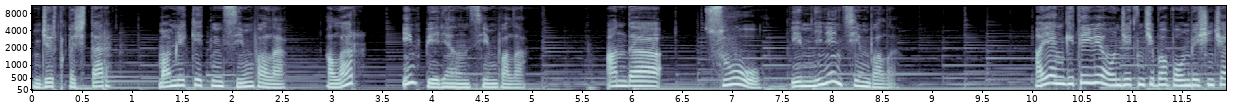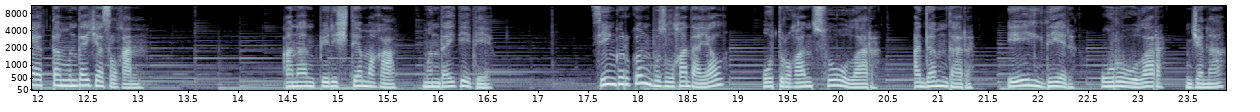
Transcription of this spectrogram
Жырткычтар мамлекеттин символу алар империянын символу. Анда суу эмненин символу? Аян китеби он жетинчи бап он бешинчи аятта мындай жазылган. Анан периште мага мындай деди. Сен көргөн бузулган аял отурган суулар адамдар элдер уруулар жана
